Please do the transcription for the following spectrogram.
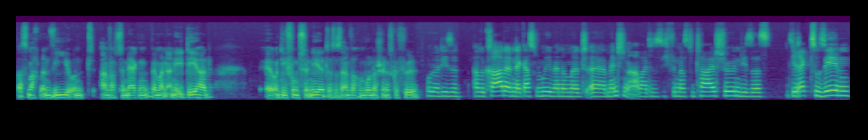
was macht man wie und einfach zu merken, wenn man eine Idee hat, und die funktioniert, das ist einfach ein wunderschönes Gefühl. Oder diese, also gerade in der Gastronomie, wenn du mit äh, Menschen arbeitest, ich finde das total schön, dieses direkt zu sehen,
